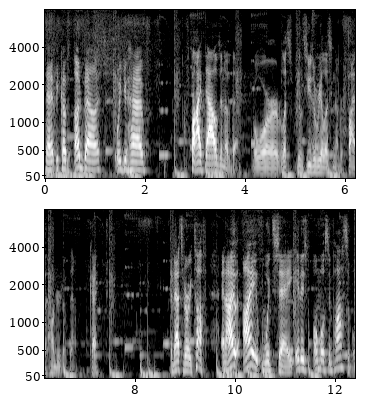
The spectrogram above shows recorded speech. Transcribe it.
that it becomes unbalanced when you have 5,000 of them, or let's, let's use a realistic number, 500 of them, okay? And that's very tough. And I, I would say it is almost impossible.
